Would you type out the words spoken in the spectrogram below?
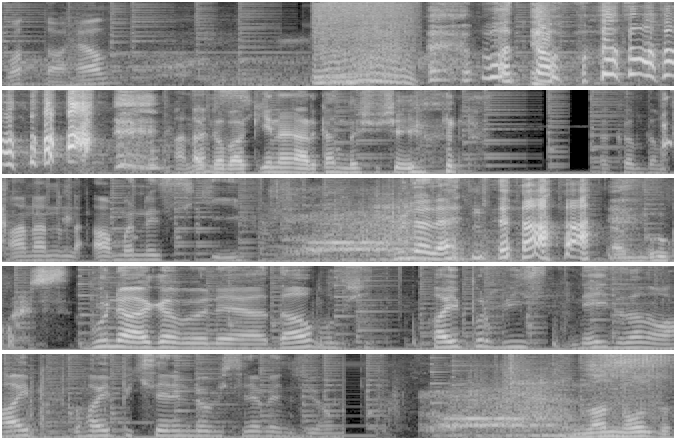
What the hell? What the Ananı Aga bak yine arkanda şu şey var. Takıldım. Ananın amını sikeyim. Bu ne lan? Lan bu kız. Bu ne aga böyle ya? Daha bullshit. Hyper Beast neydi lan o? Hype Hypixel'in lobisine benziyor. Lan ne oldu?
